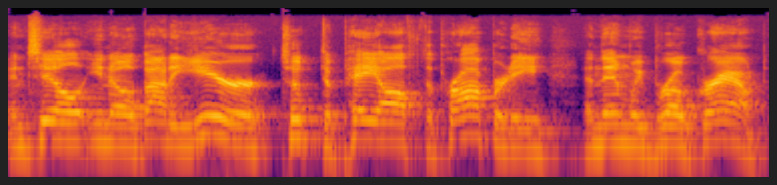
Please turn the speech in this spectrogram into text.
until you know about a year took to pay off the property and then we broke ground.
